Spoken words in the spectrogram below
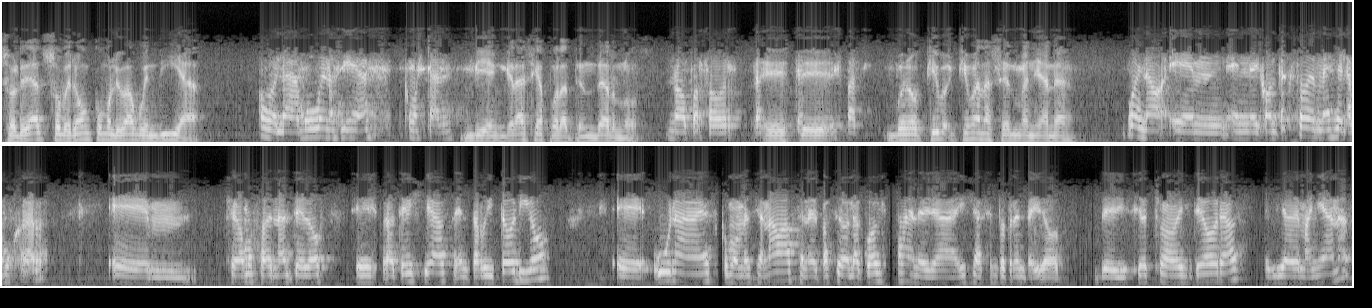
Soledad Soberón, ¿cómo le va? Buen día. Hola, muy buenos días. ¿Cómo están? Bien, gracias por atendernos. No, por favor. Este, bueno, ¿qué, van a hacer mañana? Bueno, en el contexto del mes de la mujer, eh, llevamos adelante dos estrategias en territorio. Eh, una es, como mencionabas, en el Paseo de la Costa, en la isla 132, de 18 a 20 horas el día de mañana.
